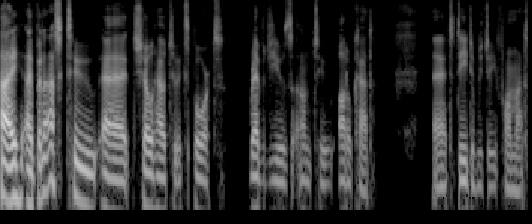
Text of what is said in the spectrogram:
Hi, I've been asked to uh, show how to export Revit views onto AutoCAD uh, to DWG format.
